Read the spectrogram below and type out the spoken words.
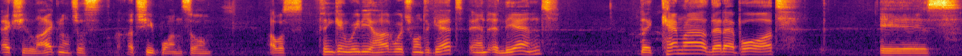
actually like, not just a cheap one. So I was thinking really hard which one to get, and in the end, the camera that I bought is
